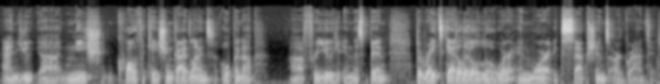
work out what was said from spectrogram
and uh, niche qualification guidelines open up uh, for you in this bin. The rates get a little lower and more exceptions are granted.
